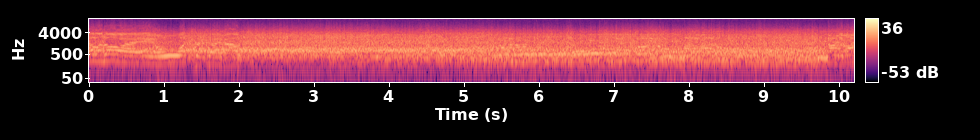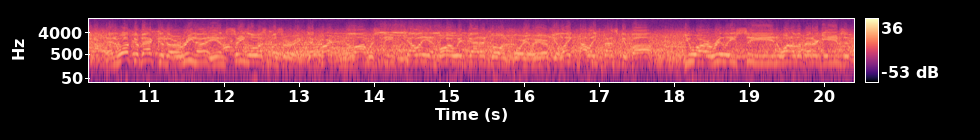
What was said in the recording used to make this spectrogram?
Illinois, what's the timeout? And welcome back to the arena in St. Louis, Missouri. Dick Martin along with Steve Kelly, and boy, we've got it going for you here. If you like college basketball, you are really seeing one of the better games that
